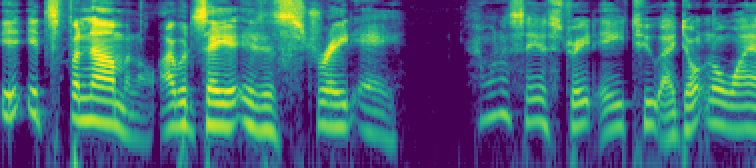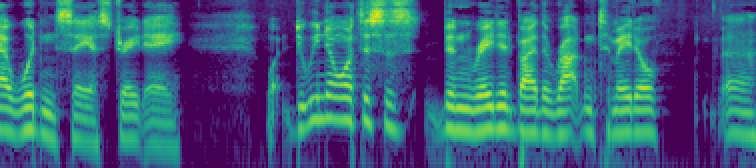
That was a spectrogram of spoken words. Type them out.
it, it's phenomenal. I would say it is straight A. I want to say a straight A too. I don't know why I wouldn't say a straight A. What do we know what this has been rated by the Rotten Tomato? Uh,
